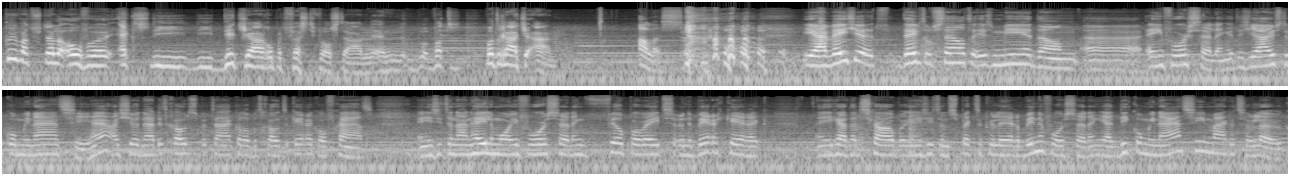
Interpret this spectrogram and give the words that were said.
Kun je wat vertellen over acts die, die dit jaar op het festival staan en wat, wat raad je aan? Alles. ja, weet je, het David op Stelten is meer dan uh, één voorstelling. Het is juist de combinatie. Hè? Als je naar dit grote spektakel op het Grote Kerkhof gaat en je ziet er naar een hele mooie voorstelling, veel poëtischer in de Bergkerk. En je gaat naar de Schouwburg en je ziet een spectaculaire binnenvoorstelling. Ja, die combinatie maakt het zo leuk.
